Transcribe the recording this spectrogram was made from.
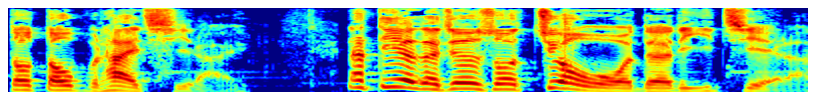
都都不太起来。那第二个就是说，就我的理解啦，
